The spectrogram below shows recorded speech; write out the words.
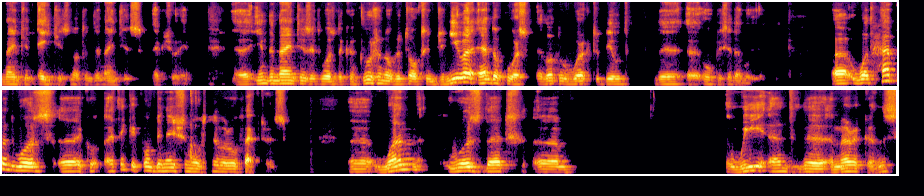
1980s, not in the 90s, actually. Uh, in the 90s, it was the conclusion of the talks in Geneva, and of course, a lot of work to build the uh, OPCW. Uh, what happened was, uh, I think, a combination of several factors. Uh, one was that um, we and the Americans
